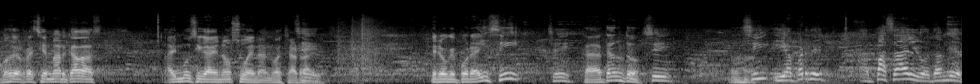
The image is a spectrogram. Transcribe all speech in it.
vos recién marcabas, hay música que no suena en nuestra radio. Pero que por ahí sí, Sí, cada tanto. sí. Sí, y aparte pasa algo también.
